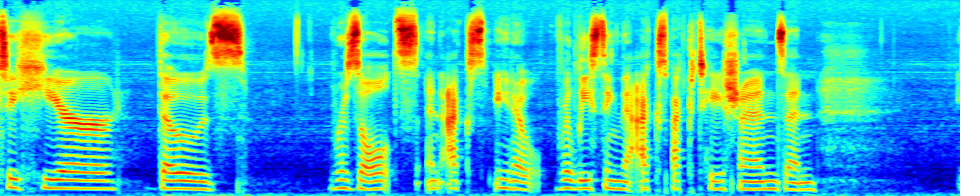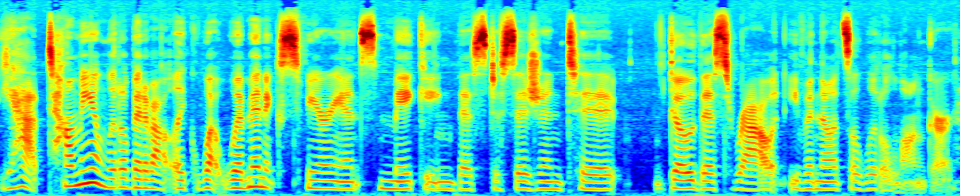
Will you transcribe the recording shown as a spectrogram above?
to hear those results and ex you know releasing the expectations and yeah tell me a little bit about like what women experience making this decision to go this route even though it's a little longer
